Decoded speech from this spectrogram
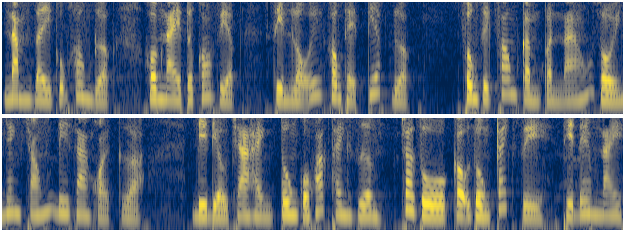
5 giây cũng không được. Hôm nay tôi có việc. Xin lỗi, không thể tiếp được. Phùng Dịch Phong cầm quần áo rồi nhanh chóng đi ra khỏi cửa. Đi điều tra hành tung của Hoác Thanh Dương. Cho dù cậu dùng cách gì thì đêm nay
